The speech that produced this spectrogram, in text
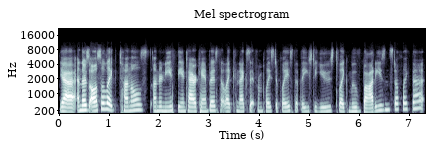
Yeah, and there's also like tunnels underneath the entire campus that like connects it from place to place that they used to use to like move bodies and stuff like that.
